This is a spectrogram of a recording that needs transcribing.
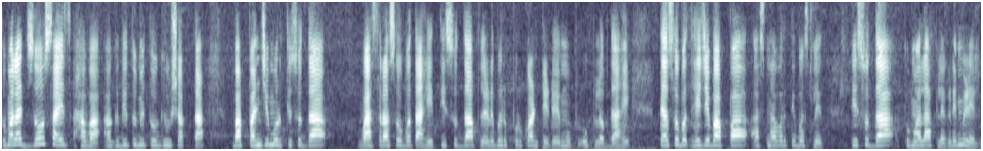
तुम्हाला जो साईज हवा अगदी तुम्ही तो घेऊ शकता. बाप्पांची मूर्तीसुद्धा वासरासोबत आहे तीसुद्धा आपल्याकडे भरपूर क्वांटिटी उपलब्ध आहे. त्यासोबत हे जे बाप्पा आसनावरती बसलेत तीसुद्धा तुम्हाला आपल्याकडे मिळेल.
